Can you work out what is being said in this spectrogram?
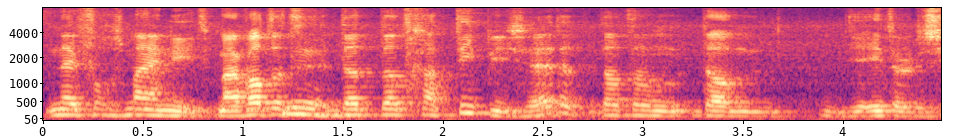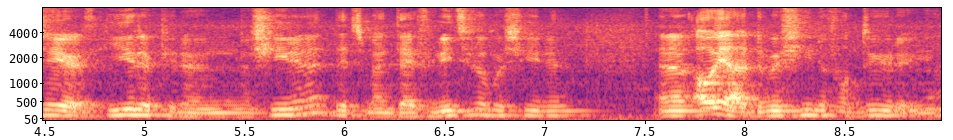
nee, volgens mij niet. Maar wat het, nee. dat, dat gaat typisch, hè? Dat, dat dan, dan je introduceert, hier heb je een machine, dit is mijn definitie van machine. En dan, oh ja, de machine van Turing, hè?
